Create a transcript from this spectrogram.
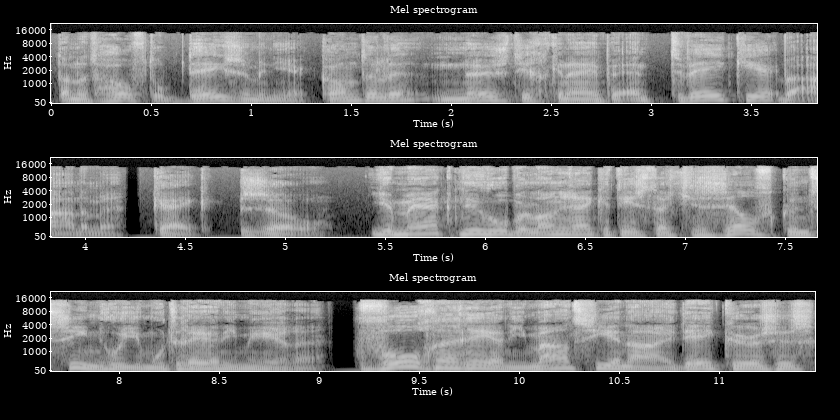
Dan het hoofd op deze manier kantelen, neus dichtknijpen en twee keer beademen. Kijk, zo. Je merkt nu hoe belangrijk het is dat je zelf kunt zien hoe je moet reanimeren. Volg een reanimatie- en AED-cursus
